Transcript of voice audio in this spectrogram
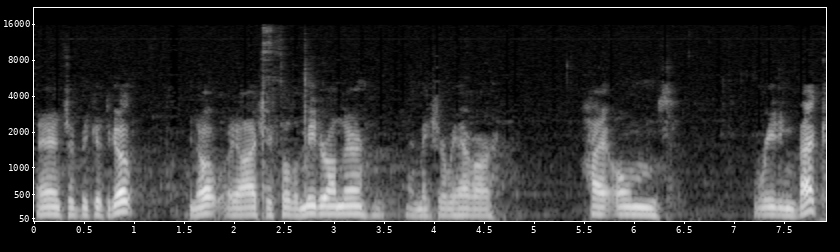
And should be good to go. You know what? We'll actually throw the meter on there and make sure we have our high ohms reading back.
